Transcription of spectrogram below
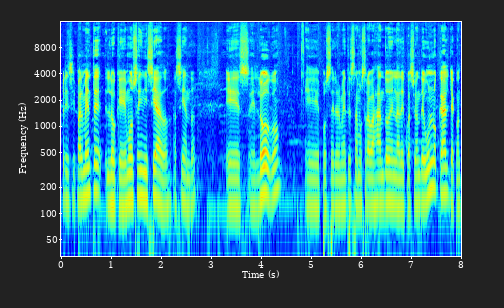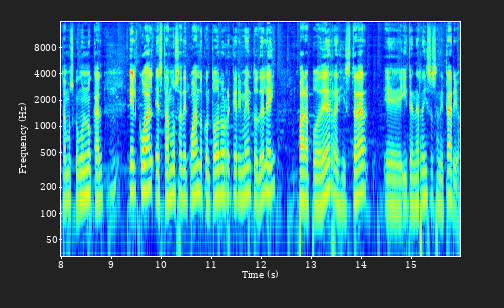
principalmente lo que hemos iniciado haciendo es el logo. Eh, posteriormente estamos trabajando en la adecuación de un local, ya contamos con un local, el cual estamos adecuando con todos los requerimientos de ley para poder registrar eh, y tener registro sanitario.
